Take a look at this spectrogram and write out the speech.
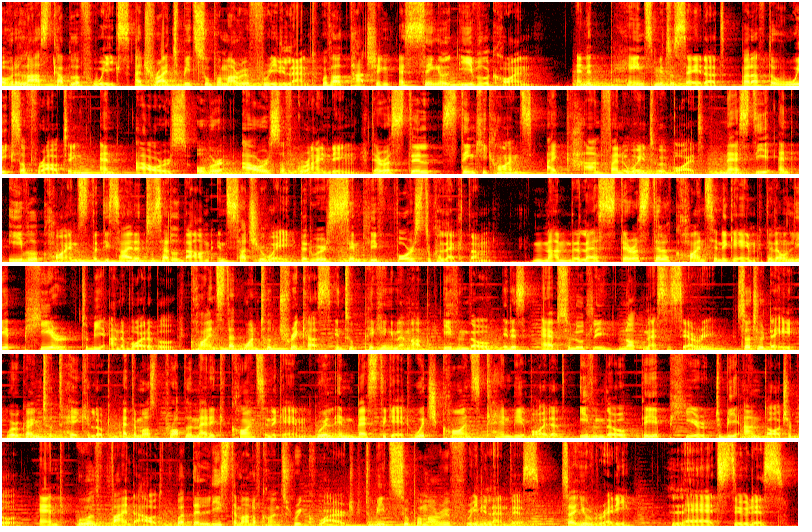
Over the last couple of weeks, I tried to beat Super Mario 3D Land without touching a single evil coin. And it pains me to say that, but after weeks of routing and hours over hours of grinding, there are still stinky coins I can't find a way to avoid. Nasty and evil coins that decided to settle down in such a way that we're simply forced to collect them. Nonetheless, there are still coins in the game that only appear to be unavoidable. Coins that want to trick us into picking them up, even though it is absolutely not necessary. So today, we're going to take a look at the most problematic coins in the game. We'll investigate which coins can be avoided, even though they appear to be undodgeable. And we will find out what the least amount of coins required to beat Super Mario 3D Land is. So are you ready? Let's do this!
